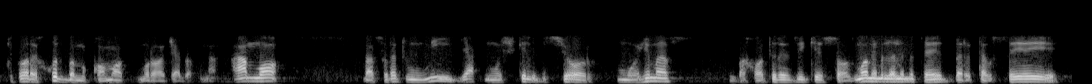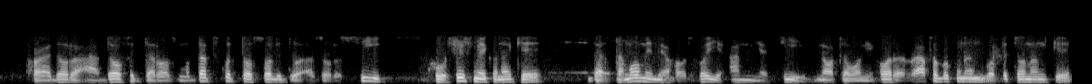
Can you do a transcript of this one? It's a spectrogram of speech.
ابتکار خود به مقامات مراجعه بکنن اما به صورت عمومی یک مشکل بسیار مهم است به خاطر از که سازمان ملل متحد بر توسعه پایدار و اهداف دراز مدت خود تا سال 2030 کوشش می‌کنه که در تمام نهادهای امنیتی ناتوانی ها را رفع بکنن و بتونن که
